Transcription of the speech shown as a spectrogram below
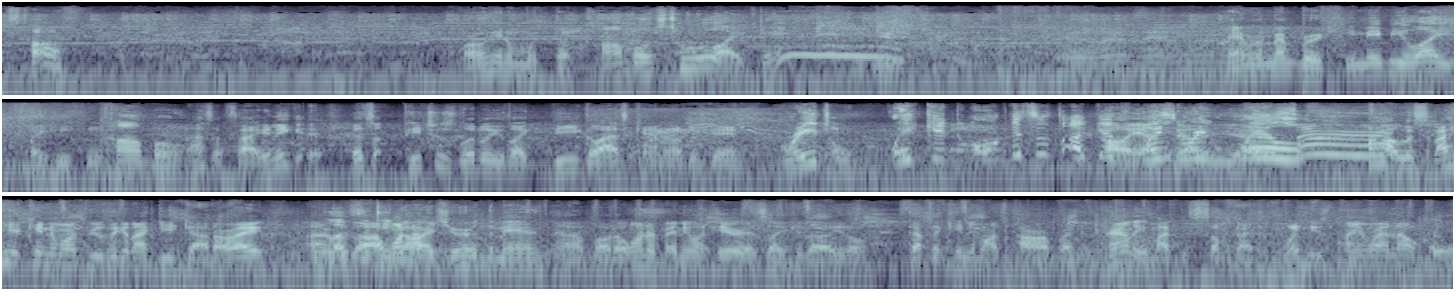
it's tough. Bro hit him with the combos too. Like, damn. And remember, he may be light, but he can combo. That's a fact. And he, it's, Pichu's literally like the glass cannon of this game. Rage Awakened. Oh, this is against Oh, yes. Lingering Yes, Will. sir. Ah, listen, I hear Kingdom Hearts music and I geek out. All right. I- loves uh, the I Kingdom wonder- Hearts. You heard the man. Yeah, but I wonder if anyone here is like, uh, you know, got the Kingdom Hearts power up right now. Apparently, it might be Sumgai. The way he's playing right now, oh.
